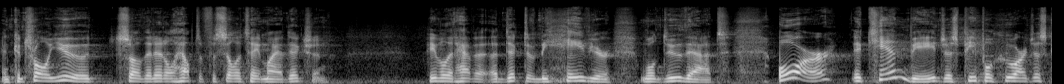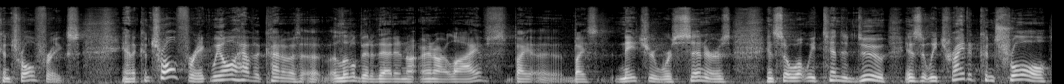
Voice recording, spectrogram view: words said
and control you so that it'll help to facilitate my addiction. People that have addictive behavior will do that. Or it can be just people who are just control freaks. And a control freak, we all have a kind of a, a little bit of that in our, in our lives. By, uh, by nature, we're sinners. And so what we tend to do is that we try to control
